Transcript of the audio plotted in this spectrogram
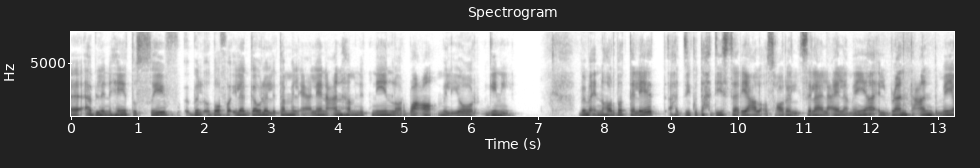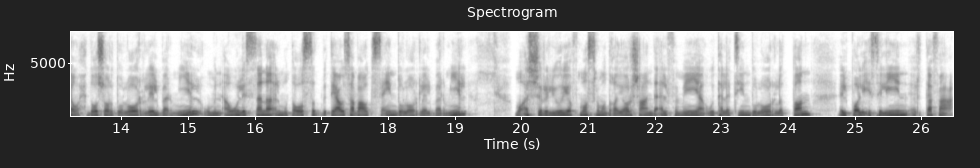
قبل نهاية الصيف بالإضافة إلى الجولة اللي تم الإعلان عنها من 2 ل 4 مليار جنيه. بما ان النهارده التلات هديكوا تحديث سريع على أسعار السلع العالمية. البرنت عند 111 دولار للبرميل ومن أول السنة المتوسط بتاعه 97 دولار للبرميل. مؤشر اليوريا في مصر ما اتغيرش عند 1130 دولار للطن. البولي إيثيلين ارتفع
